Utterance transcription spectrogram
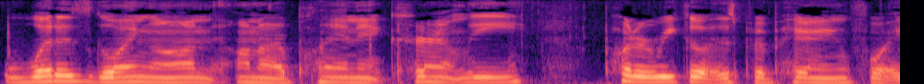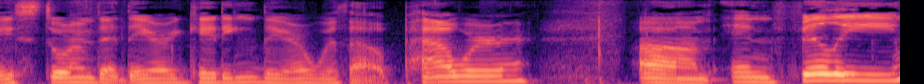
What is going on on our planet currently? Puerto Rico is preparing for a storm that they are getting. They are without power. Um, in Philly,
